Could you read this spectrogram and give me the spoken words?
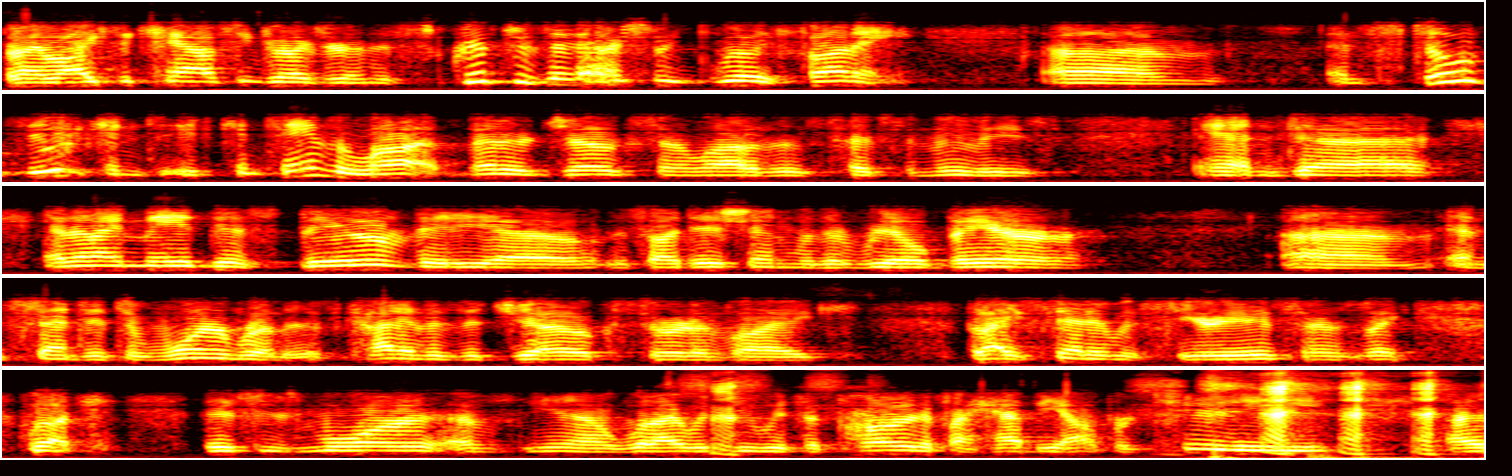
But I liked the casting director, and the script was actually really funny. Um, and still did, it contains a lot better jokes than a lot of those types of movies. And, uh, and then I made this bear video, this audition with a real bear, um, and sent it to Warner Brothers, kind of as a joke, sort of like. But I said it was serious. I was like, look, this is more of you know what I would do with the part if I had the opportunity. I,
